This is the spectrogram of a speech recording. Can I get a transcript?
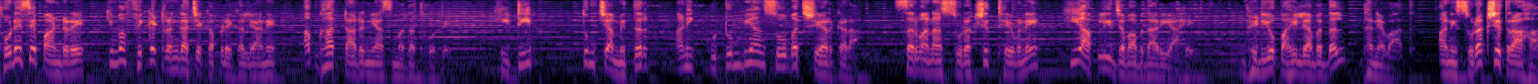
थोडेसे पांढरे किंवा फिकट रंगाचे कपडे कल्याने अपघात टाळण्यास मदत होते. ही टीप तुमच्या मित्र आणि कुटुंबियांसोबत शेअर करा. सर्वांना सुरक्षित ठेवणे ही आपली जबाबदारी आहे. व्हिडिओ पाहिल्याबद्दल धन्यवाद. आणि सुरक्षित राहा.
